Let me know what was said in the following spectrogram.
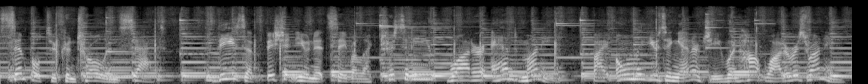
Simple to control and set these efficient units save electricity, water, and money by only using energy when hot water is running.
